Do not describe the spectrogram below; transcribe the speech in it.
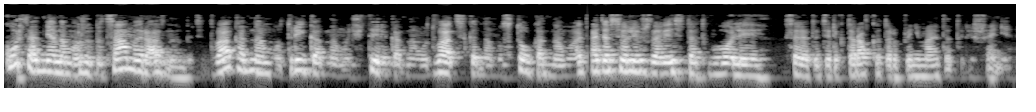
Курс обмена может быть самый разный, быть 2 к 1, 3 к 1, 4 к 1, 20 к 1, 100 к 1. Это все лишь зависит от воли совета директоров, который принимает это решение.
